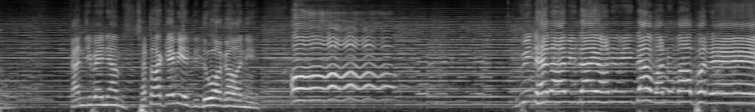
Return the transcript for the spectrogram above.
ને. આમ છટા કેવી હતી દુવા ગાવાની? વિધેલા વિદાય અણવિદા વનમાં ફરે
